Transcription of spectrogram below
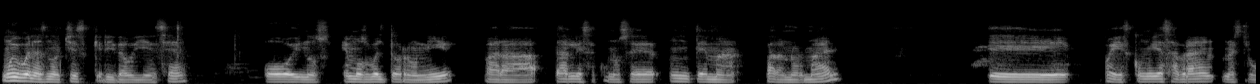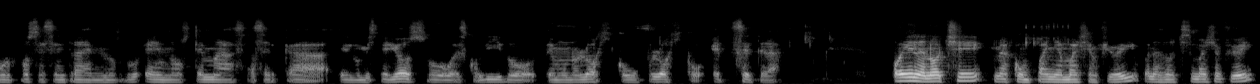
Muy buenas noches, querida audiencia. Hoy nos hemos vuelto a reunir para darles a conocer un tema paranormal. Eh, pues como ya sabrán, nuestro grupo se centra en los, temas acerca de lo misterioso, escondido, demonológico, ufológico, etc. Hoy en la noche me acompaña Martian Fury. Buenas noches, Martian Fury.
